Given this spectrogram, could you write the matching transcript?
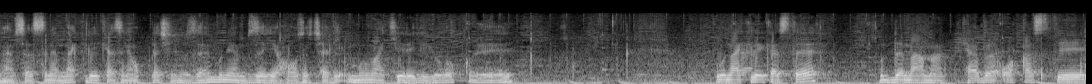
Narsasini ham olib tashlaymiz buni ham bizga hozirchalik umuman keragi yo'q. E. Bu nakleykasida xuddi mana kabi orqasida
